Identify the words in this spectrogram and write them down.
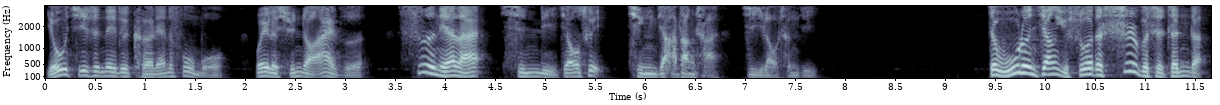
尤其是那对可怜的父母，为了寻找爱子，四年来心力交瘁，倾家荡产，积劳成疾。这无论江宇说的是不是真的，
